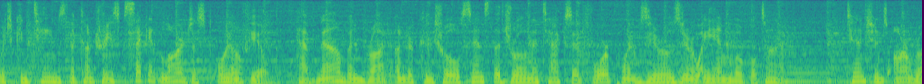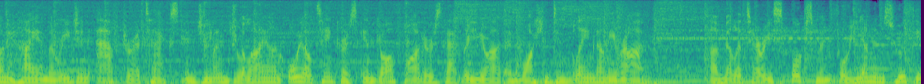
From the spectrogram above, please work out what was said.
which contains the country's second largest oil field, have now been brought under control since the drone attacks at 4.00 am local time. Tensions are running high in the region after attacks in June and July on oil tankers in Gulf waters that Riyadh and Washington blamed on Iran a military spokesman for Yemen's Houthi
